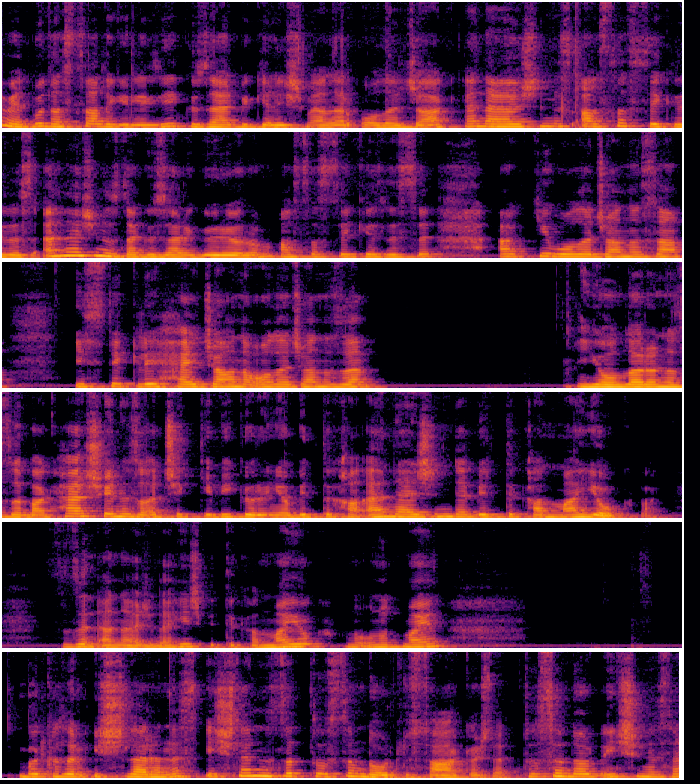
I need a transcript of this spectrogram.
Evet bu da ile ilgili güzel bir gelişmeler olacak. Enerjiniz Aslan 8'lisi. Enerjiniz de güzel görüyorum. Aslan 8'lisi aktif olacağınıza, istekli, heyecanlı olacağınıza, yollarınızı bak her şeyiniz açık gibi görünüyor. Bir tıkan, enerjinde bir tıkanma yok bak. Sizin enerjide hiçbir tıkanma yok. Bunu unutmayın. Bakalım işleriniz. İşlerinizde tılsım dörtlüsü arkadaşlar. Tılsım dörtlü işinizi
